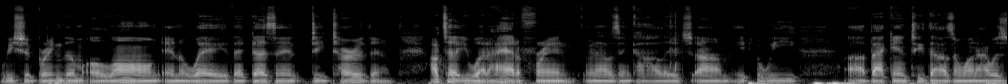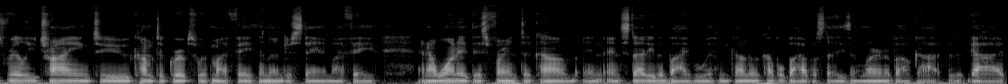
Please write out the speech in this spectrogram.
We should bring them along in a way that doesn't deter them. I'll tell you what i had a friend when i was in college. Um, we uh, back in 2001 i was really trying to come to grips with my faith and understand my faith and i wanted this friend to come and, and study the bible with me come to a couple bible studies and learn about god god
